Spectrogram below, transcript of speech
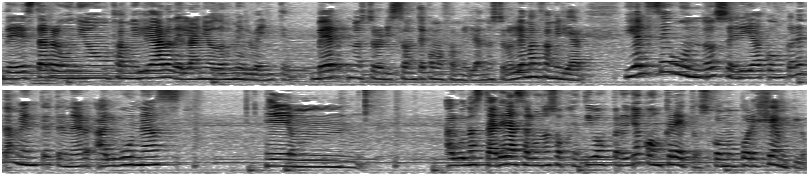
de esta reunión familiar del año 2020, ver nuestro horizonte como familia, nuestro lema familiar. Y el segundo sería concretamente tener algunas... Eh, algunas tareas, algunos objetivos, pero ya concretos, como por ejemplo,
